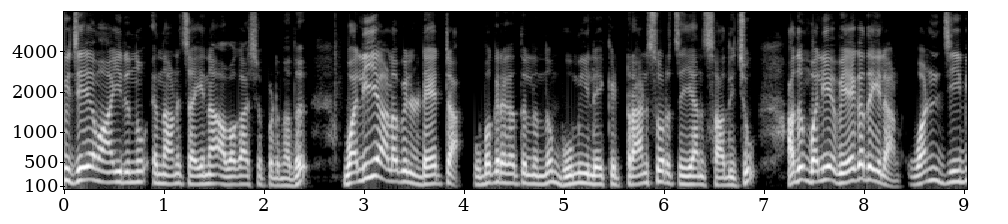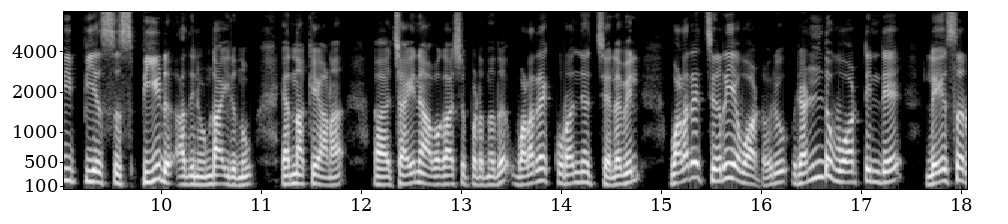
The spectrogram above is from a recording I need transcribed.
വിജയമായിരുന്നു എന്നാണ് ചൈന അവകാശപ്പെടുന്നത്. വലിയ അളവിൽ ഡേറ്റ ഉപഗ്രഹത്തിൽ നിന്നും ഭൂമിയിലേക്ക് ട്രാൻസ്ഫർ ചെയ്യാൻ സാധിച്ചു. അതും വലിയ വേഗതയിലാണ്. One G B P S speed അതിനുണ്ടായിരുന്നു എന്നൊക്കെയാണ് ചൈന അവകാശപ്പെടുന്നത്. വളരെ കുറഞ്ഞ ചെലവിൽ വളരെ ചെറിയ വാട്ട് ഒരു രണ്ട് വാട്ടിന്റെ ലേസർ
